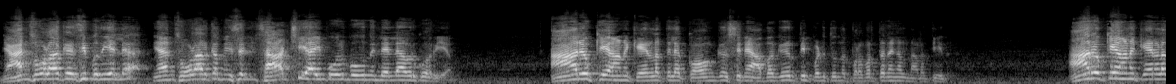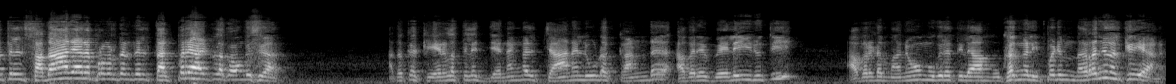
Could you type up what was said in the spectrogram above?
ഞാൻ സോളാർ കേസിൽ പ്രതിയല്ല. ഞാൻ സോളാർ കമ്മീഷൻ സാക്ഷിയായി പോലും പോകുന്നില്ല. എല്ലാവർക്കും അറിയാം. ആരൊക്കെയാണ് കേരളത്തിലെ കോൺഗ്രസിനെ അപകീർത്തിപ്പെടുത്തുന്ന പ്രവർത്തനങ്ങൾ നടത്തിയത്? ആരൊക്കെയാണ് കേരളത്തിൽ സദാചാര പ്രവർത്തനത്തിൽ തൽപരമായിട്ടുള്ള കോൺഗ്രസുകാർ അതൊക്കെ കേരളത്തിലെ ജനങ്ങൾ ചാനലിലൂടെ കണ്ട് അവരെ വിലയിരുത്തി അവരുടെ മനോമുകുരത്തിൽ ആ മുഖങ്ങൾ ഇപ്പോഴും നിറഞ്ഞു നിൽക്കുകയാണ്.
